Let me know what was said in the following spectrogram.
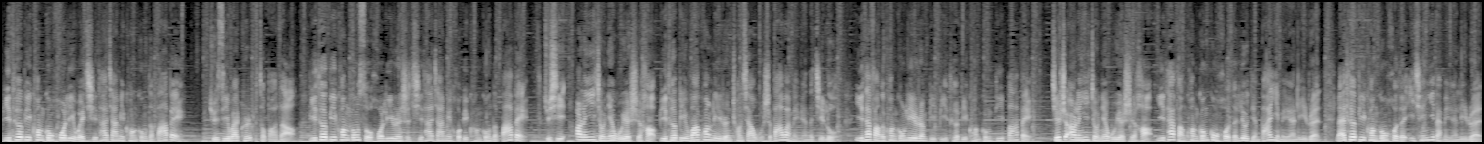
比特币矿工获利为其他加密矿工的八倍。据 ZY Crypto 报道，比特币矿工所获利润是其他加密货币矿工的八倍。据悉，二零一九年五月十号，比特币挖矿利润创下五十八万美元的记录。以太坊的矿工利润比比特币矿工低八倍。截至二零一九年五月十号，以太坊矿工共获得六点八亿美元利润，莱特币矿工获得一千一百美元利润。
